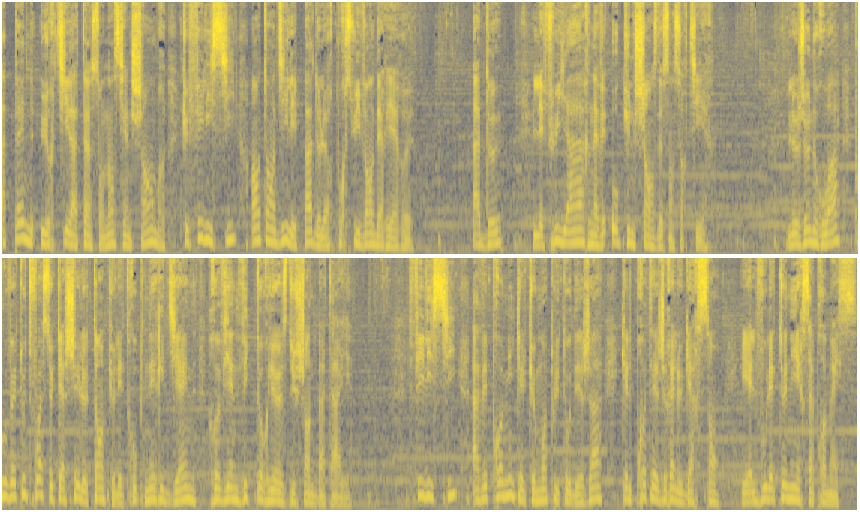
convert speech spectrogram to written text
À peine eurent-ils atteint son ancienne chambre que Félicie entendit les pas de leurs poursuivants derrière eux. À deux, les fuyards n'avaient aucune chance de s'en sortir. Le jeune roi pouvait toutefois se cacher le temps que les troupes néridiennes reviennent victorieuses du champ de bataille. Félicie avait promis quelques mois plus tôt déjà qu'elle protégerait le garçon et elle voulait tenir sa promesse.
